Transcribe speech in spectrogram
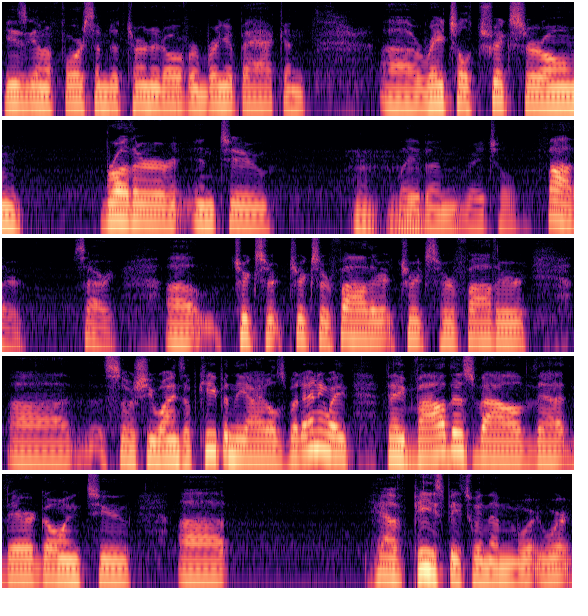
He's going to force him to turn it over and bring it back, and uh, Rachel tricks her own brother into Laban, Rachel, father. Sorry, uh, tricks her, tricks her father, tricks her father. Uh, so she winds up keeping the idols. But anyway, they vow this vow that they're going to uh, have peace between them. We're, we're,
